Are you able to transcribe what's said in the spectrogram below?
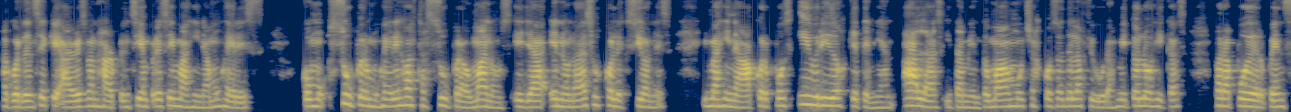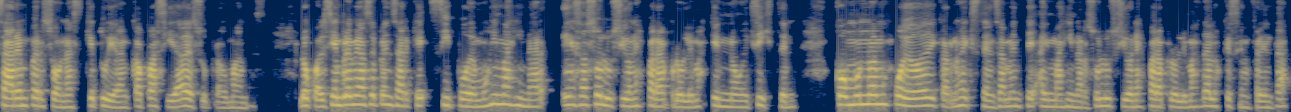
Acuérdense que Iris Van Harpen siempre se imagina mujeres como supermujeres o hasta suprahumanos. Ella en una de sus colecciones imaginaba cuerpos híbridos que tenían alas y también tomaba muchas cosas de las figuras mitológicas para poder pensar en personas que tuvieran capacidades suprahumanas lo cual siempre me hace pensar que si podemos imaginar esas soluciones para problemas que no existen, ¿cómo no hemos podido dedicarnos extensamente a imaginar soluciones para problemas de los que se enfrenta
